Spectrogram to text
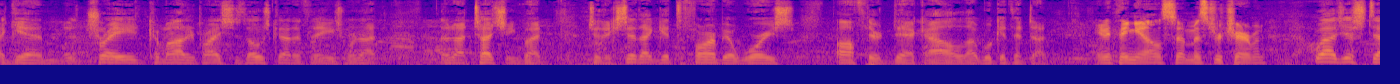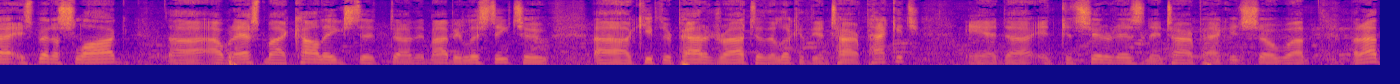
Again, the trade, commodity prices, those kind of things, we're not they're not touching. But to the extent I get the farm bill worries off their deck, I'll uh, we'll get that done. Anything else, uh, Mr. Chairman? Well, just uh, it's been a slog. Uh, I would ask my colleagues that uh, that might be listening to uh, keep their powder dry until they look at the entire package and and consider it as an entire package. So, but I,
